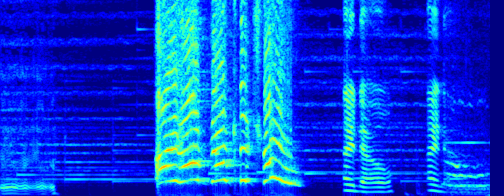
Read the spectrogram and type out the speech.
Mm. I have no control I know. I know.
